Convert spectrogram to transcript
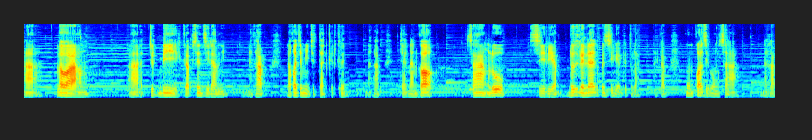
อระหว่างจุด B กับเส้นสีดำนี้นะครับ แล้วก็จะมีจุดตัดเกิดขึ้นนะครับ จากนั้นก็สร้างรูปสี่เหลี่ยม รูปสี่เหลี่ยมแรกก็เป็นสี่เหลี่ยมจัตุรัสนะครับ มุมก็ 10 องศานะครับ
